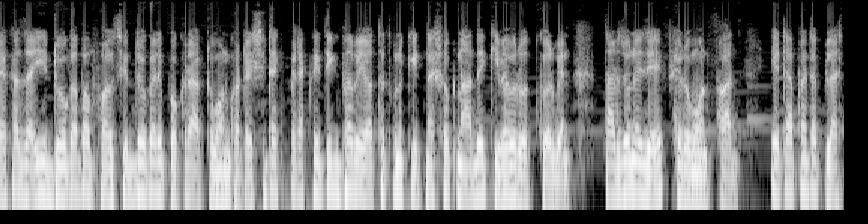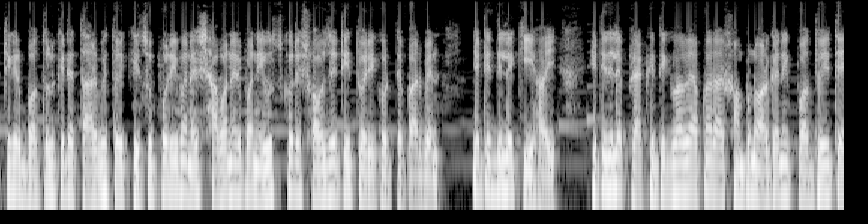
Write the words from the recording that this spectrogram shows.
দেখা যায় ডোগা বা ফল ছিদ্রকারী পোকার আক্রমণ ঘটে। সেটা প্রাকৃতিকভাবে অর্থাৎ কোনো কীটনাশক না দিয়ে কীভাবে রোধ করবেন? তার জন্য যে ফেরোমন ফাঁদ, এটা আপনার একটা প্লাস্টিকের বোতল কেটে তার ভিতরে কিছু পরিমাণে সাবানের পানি ইউজ করে সহজে এটি তৈরি করতে পারবেন। এটি দিলে কি হয়? এটি দিলে প্রাকৃতিকভাবে আপনারা সম্পূর্ণ অর্গানিক পদ্ধতিতে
